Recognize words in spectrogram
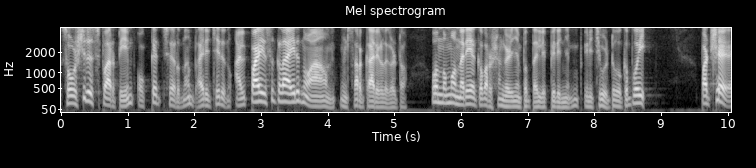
സോഷ്യലിസ്റ്റ് പാർട്ടിയും ഒക്കെ ചേർന്ന് ഭരിച്ചിരുന്നു. അല്പായുസുക്കളായിരുന്നു ആ സർക്കാരുകൾ കേട്ടോ. ഒന്നും ഒന്നരയൊക്കെ വർഷം കഴിഞ്ഞപ്പോൾ തല്ലിപ്പിരിഞ്ഞും പിരിച്ചു വിട്ടുമൊക്കെ പോയി. പക്ഷേ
